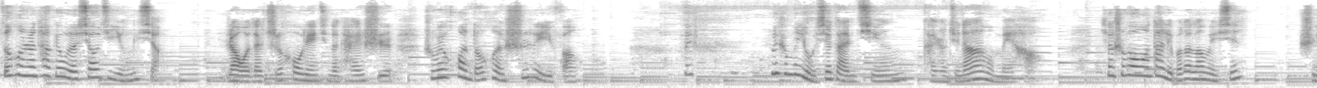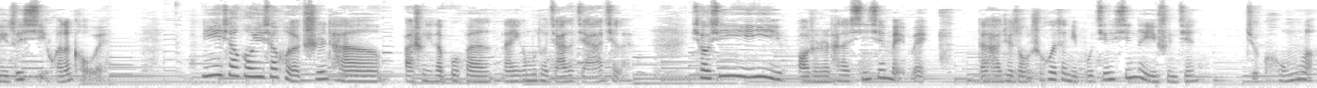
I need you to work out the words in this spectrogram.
憎恨着他给我的消极影响，让我在之后恋情的开始成为患得患失的一方。为为什么有些感情看上去那么美好，像是旺旺大礼包的浪味仙，是你最喜欢的口味？你一小口一小口的吃它，把剩下的部分拿一个木头夹子夹起来，小心翼翼保证着它的新鲜美味，但它却总是会在你不经心的一瞬间就空了。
